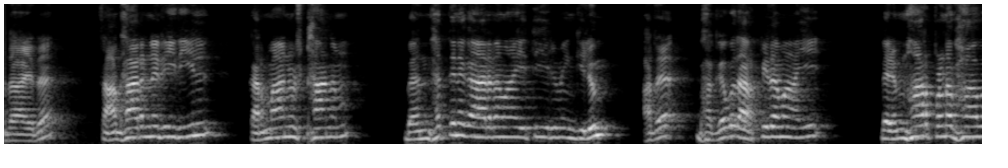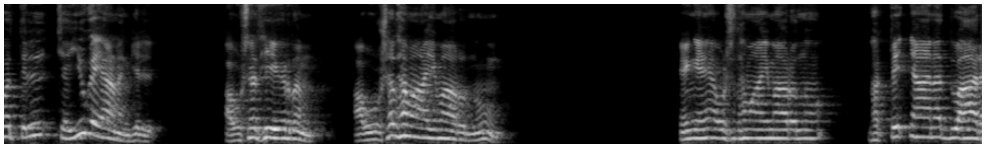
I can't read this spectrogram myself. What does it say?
അതായത് സാധാരണ രീതിയിൽ കർമാനുഷ്ഠാനം ബന്ധത്തിന് കാരണമായി തീരുമെങ്കിലും അത് ഭഗവത് അർപ്പിതമായി ബ്രഹ്മാർപ്പണഭാവത്തിൽ ചെയ്യുകയാണെങ്കിൽ ഔഷധീകൃതം ഔഷധമായി മാറുന്നു. എങ്ങനെ ഔഷധമായി മാറുന്നു? ഭക്തിജ്ഞാനദ്വാര.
